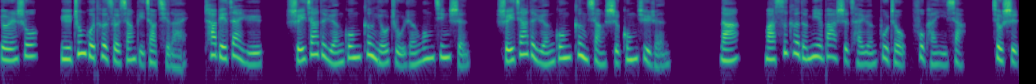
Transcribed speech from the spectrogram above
有人说，与中国特色相比较起来，差别在于谁家的员工更有主人翁精神，谁家的员工更像是工具人。拿马斯克的灭霸式裁员步骤复盘一下，就是。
